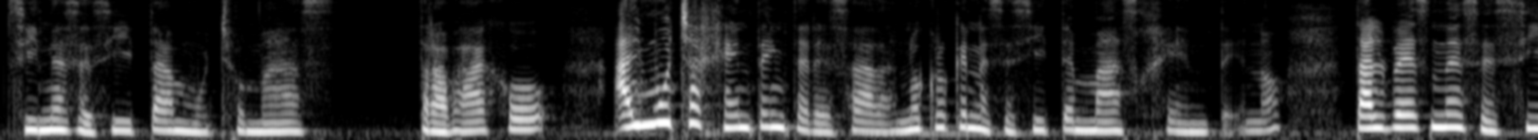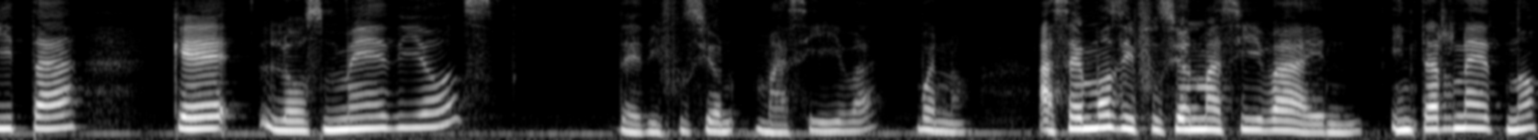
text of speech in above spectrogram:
sí necesita mucho más trabajo. Hay mucha gente interesada, no creo que necesite más gente, ¿no? Tal vez necesita que los medios de difusión masiva, bueno, hacemos difusión masiva en Internet, ¿no?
